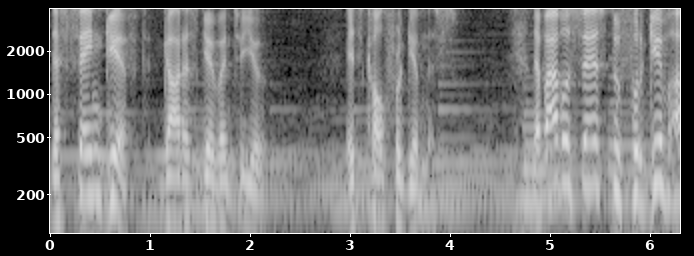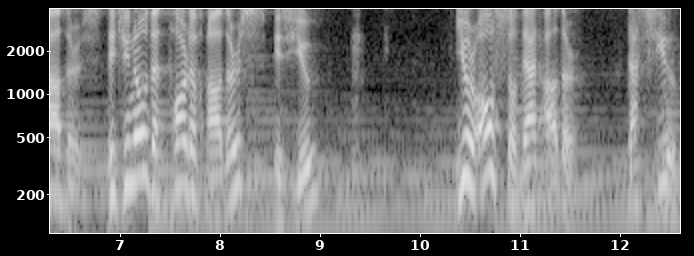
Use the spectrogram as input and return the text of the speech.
the same gift God has given to you. It's called forgiveness. The Bible says to forgive others. Did you know that part of others is you? You're also that other. That's you.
